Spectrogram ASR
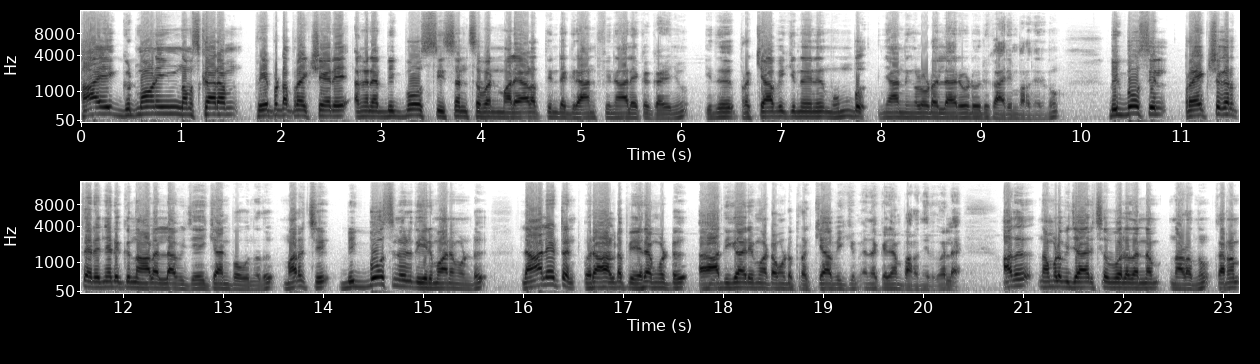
ഹായ് ഗുഡ് മോർണിംഗ് നമസ്കാരം. പ്രിയപ്പെട്ട പ്രേക്ഷകരെ അങ്ങനെ ബിഗ് ബോസ് സീസൺ സെവൻ മലയാളത്തിന്റെ ഗ്രാൻഡ് ഫിനാലെയൊക്കെ കഴിഞ്ഞു. ഇത് പ്രഖ്യാപിക്കുന്നതിന് മുമ്പ് ഞാൻ നിങ്ങളോട് എല്ലാവരോടും ഒരു കാര്യം പറഞ്ഞിരുന്നു. ബിഗ് ബോസിൽ പ്രേക്ഷകർ തിരഞ്ഞെടുക്കുന്ന ആളല്ല വിജയിക്കാൻ പോകുന്നത്. മറിച്ച് ബിഗ് ബോസിനൊരു തീരുമാനമുണ്ട്. ലാലേട്ടൻ ഒരാളുടെ പേരങ്ങോട്ട് ആധികാരികമായിട്ട് അങ്ങോട്ട് പ്രഖ്യാപിക്കും എന്നൊക്കെ ഞാൻ പറഞ്ഞിരുന്നു അല്ലേ? അത് നമ്മൾ വിചാരിച്ചതുപോലെ തന്നെ നടന്നു. കാരണം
